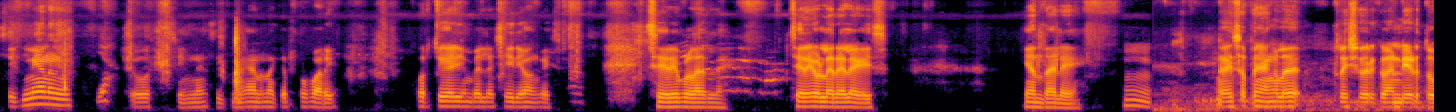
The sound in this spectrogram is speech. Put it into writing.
സിഗ്മയാണ് നീ. ഓ പിന്നെ സിഗ്മയാണെന്നൊക്കെ ഇപ്പൊ പറയും. കുറച്ച് കഴിയുമ്പോ എല്ലാം ശരിയാവും കൈസ് ചെറിയ പിള്ളേരല്ലേ? ചെറിയ പിള്ളേരല്ലേ കൈസ് എന്താലേ? ഗൈസ് അപ്പൊ ഞങ്ങൾ തൃശ്ശൂർക്ക് വണ്ടി എടുത്തു.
